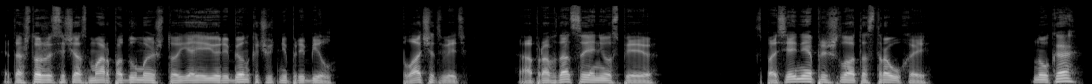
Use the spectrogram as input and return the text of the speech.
это что же сейчас Мар подумает, что я ее ребенка чуть не прибил? Плачет ведь, а оправдаться я не успею. Спасение пришло от остроухой. «Ну-ка,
